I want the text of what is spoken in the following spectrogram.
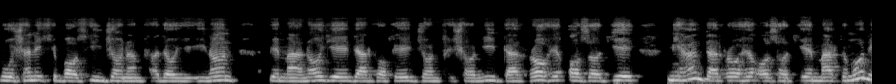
روشنه که باز این جانم فدای ایران به معنای در واقع جانفشانی در راه آزادی میهن در راه آزادی مردمان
